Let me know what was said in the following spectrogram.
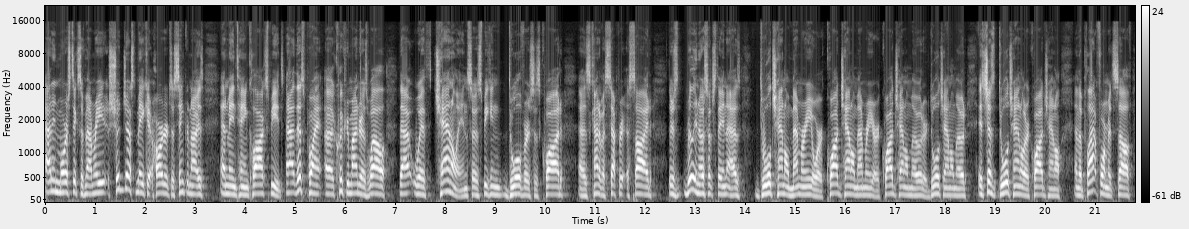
Adding more sticks of memory should just make it harder to synchronize and maintain clock speeds. And at this point, a quick reminder as well that with channeling, so speaking dual versus quad as kind of a separate aside, there's really no such thing as dual channel memory or quad channel memory or quad channel mode or dual channel mode. It's just dual channel or quad channel, and the platform itself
